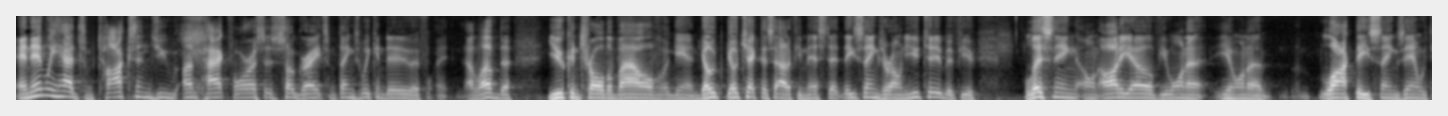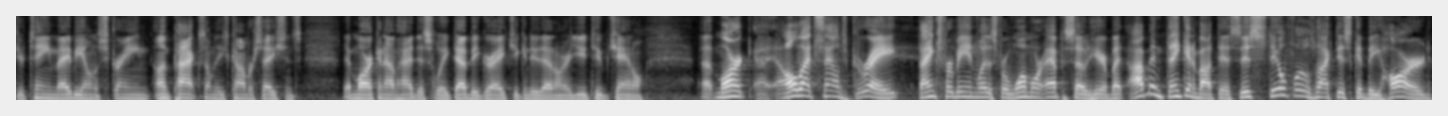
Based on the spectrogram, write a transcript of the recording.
and then we had some toxins you unpacked for us. It's so great. Some things we can do. If I love the you control the valve again. Go go check this out if you missed it. These things are on YouTube. If you're listening on audio, if you want to you want to lock these things in with your team, maybe on the screen, unpack some of these conversations that Mark and I've had this week. That'd be great. You can do that on our YouTube channel. Uh, Mark, uh, all that sounds great. Thanks for being with us for one more episode here. But I've been thinking about this. This still feels like this could be hard.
